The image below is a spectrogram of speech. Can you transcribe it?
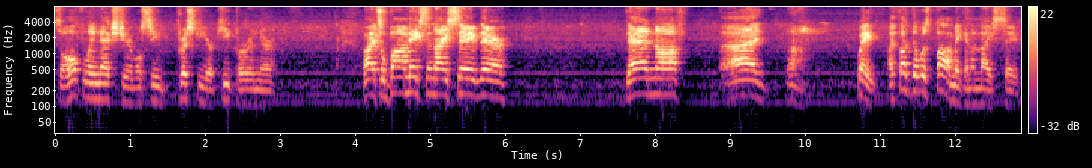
So hopefully next year we'll see Prisky or Keeper in there. All right, so Bob makes a nice save there. Dadonov. Uh, uh, wait, I thought that was Bob making a nice save.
